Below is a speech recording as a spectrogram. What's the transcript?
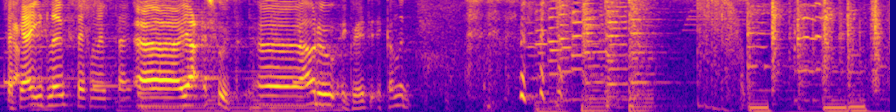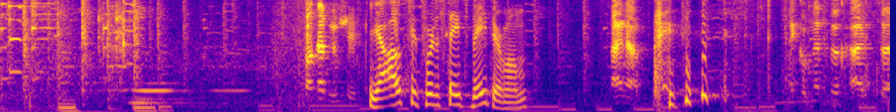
Zeg Ja. jij iets leuks tegen de mensen thuis? Eh, ja, is goed. Eh houdoe. Ik weet, ik kan het... Douche. Jouw outfits worden steeds beter, man. I know. ik kom net terug uit eh,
